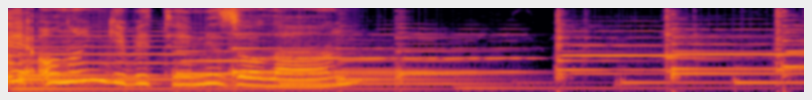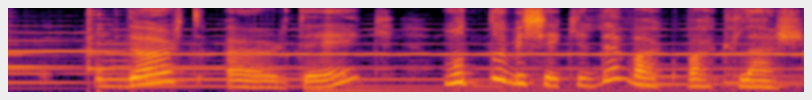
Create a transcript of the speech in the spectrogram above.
Ve onun gibi temiz olan dört ördek mutlu bir şekilde vakvaklar.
